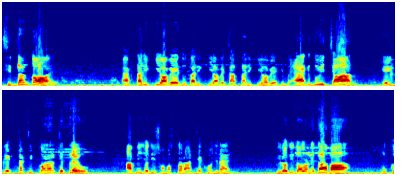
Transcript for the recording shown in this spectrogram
সিদ্ধান্ত হয় এক তারিখ কি হবে, দু তারিখ কি হবে, চার তারিখ কি হবে, কিন্তু এক, দুই, চার এই ডেটটা ঠিক করার ক্ষেত্রেও আপনি যদি সমস্ত রাজ্যে খোঁজ নেন, বিরোধী দলনেতা বা মুখ্য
